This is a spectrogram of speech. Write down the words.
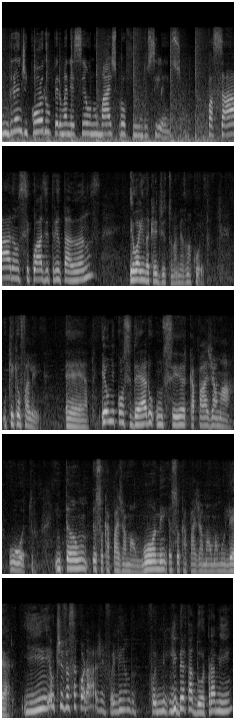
Um grande coro permaneceu no mais profundo silêncio. Passaram-se quase 30 anos, eu ainda acredito na mesma coisa. O que, que eu falei? É, eu me considero um ser capaz de amar o outro. Então, eu sou capaz de amar um homem, eu sou capaz de amar uma mulher. E eu tive essa coragem, foi lindo, foi libertador para mim.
